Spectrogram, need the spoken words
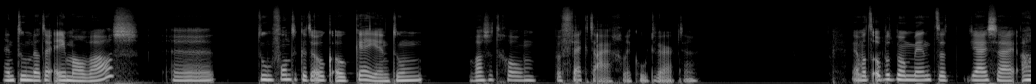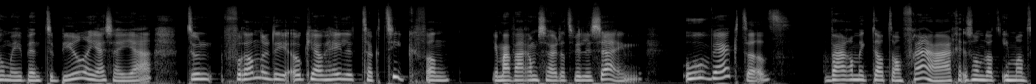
En toen dat er eenmaal was, uh, toen vond ik het ook oké. En toen was het gewoon perfect eigenlijk hoe het werkte. Ja, want op het moment dat jij zei, oh, maar je bent debiel, en jij zei ja, toen veranderde je ook jouw hele tactiek van, ja, maar waarom zou je dat willen zijn? Hoe werkt dat? Waarom ik dat dan vraag, is omdat iemand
